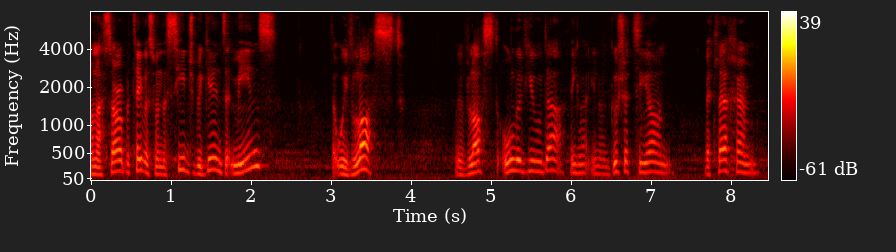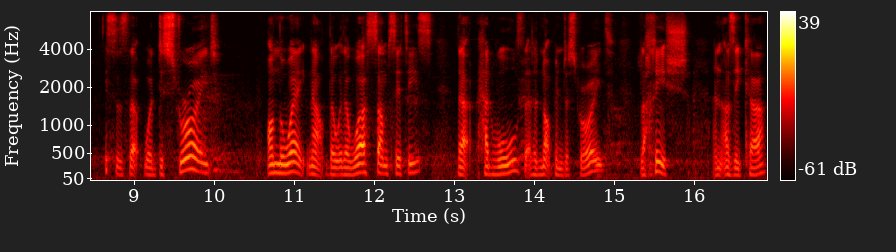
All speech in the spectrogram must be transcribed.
on Asara B'Tevis, when the siege begins, it means that we've lost. We've lost all of Yehuda. Think about, you know, Gush Etzion, Bethlehem, places that were destroyed on the way. Now, there were, there were some cities that had walls that had not been destroyed, Lachish and Azikah,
